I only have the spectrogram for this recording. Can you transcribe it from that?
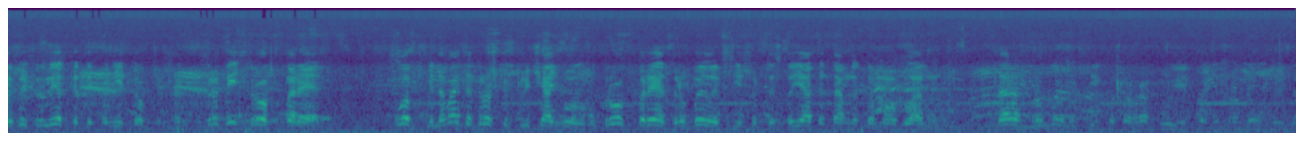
Лежить рулетка, ти по ній топчешся. Зробіть крок вперед. Хлопчики, давайте трошки включати голову. Крок вперед зробили всі, щоб не стояти там на тому обладнанні. Зараз проходжу всіх фотографую і потім продовжуєте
